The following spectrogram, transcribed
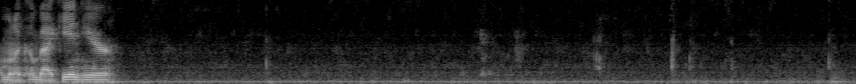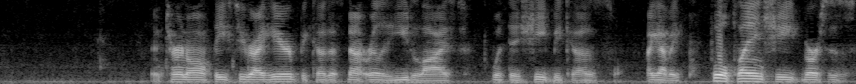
I'm going to come back in here. And turn off these two right here because it's not really utilized with this sheet because I got a full plane sheet versus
